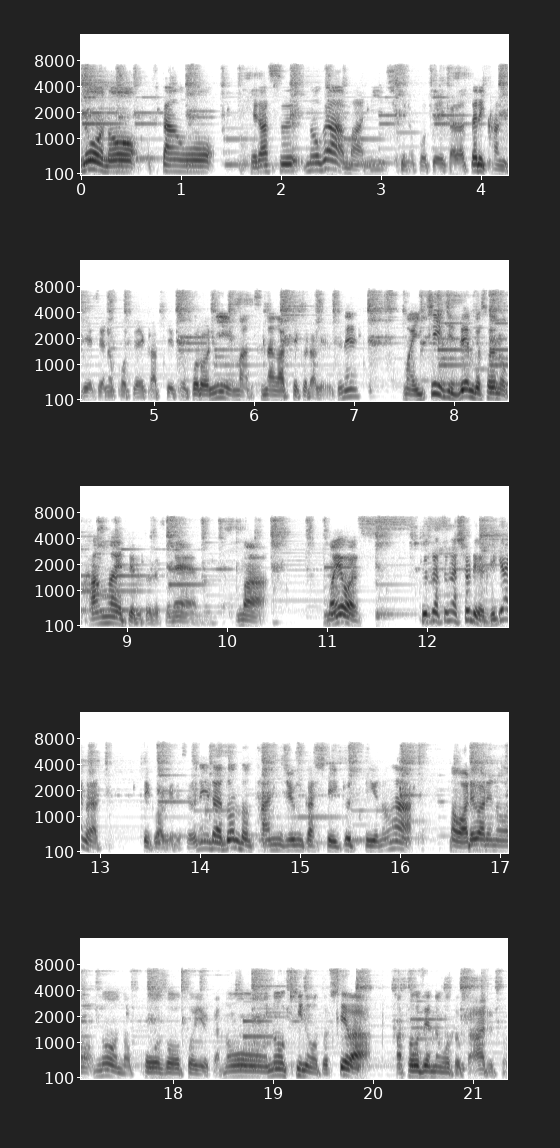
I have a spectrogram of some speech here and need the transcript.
脳の負担を減らすのが、まあ、認識の固定化だったり、関係性の固定化っていうところに、まあ、繋がってくるわけですね。まあ、いちいち全部そういうのを考えてるとですね、まあ、まあ、要は、複雑な処理ができなくなっていくわけですよね。だから、どんどん単純化していくっていうのが、まあ、我々の脳の構造というか、脳の機能としては、まあ、当然のごとくあると。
